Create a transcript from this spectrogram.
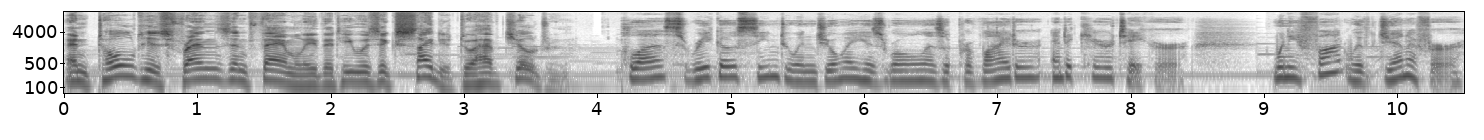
and told his friends and family that he was excited to have children. Plus, Rico seemed to enjoy his role as a provider and a caretaker. When he fought with Jennifer,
